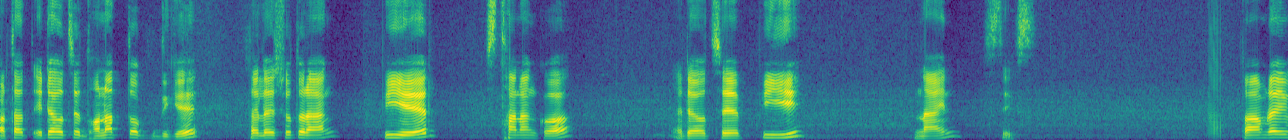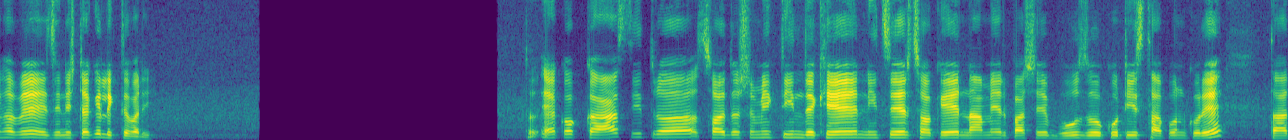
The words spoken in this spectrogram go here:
অর্থাৎ এটা হচ্ছে ধনাত্মক দিকে। তাহলে সুতরাং পি এর স্থানাঙ্ক এটা হচ্ছে পি নাইন সিক্স তো আমরা এইভাবে এই জিনিসটাকে লিখতে পারি। তো একক কাজ, চিত্র ছয় দশমিক তিন দেখে নিচের ছকে নামের পাশে ভুজ ও কুটি স্থাপন করে তার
